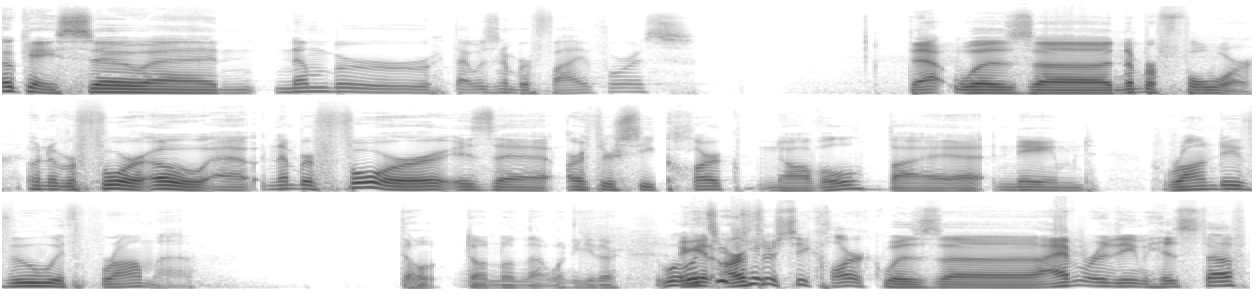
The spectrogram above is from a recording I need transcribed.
Okay, so uh, n- number that was number five for us. That was uh, number four. Oh, number four. Oh, uh, number four is a Arthur C. Clarke novel by uh, named Rendezvous with Rama. Don't don't know that one either. Well, Again, Arthur take- C. Clarke was uh, I haven't read any of his stuff,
